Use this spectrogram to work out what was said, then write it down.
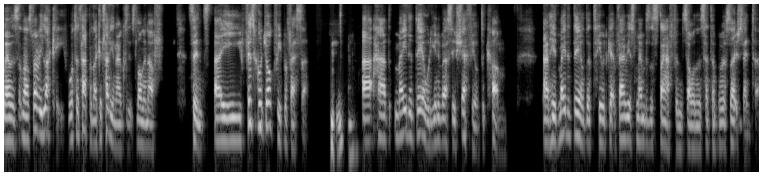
whereas, and I was very lucky. What had happened, I can tell you now because it's long enough since a physical geography professor mm-hmm. uh, had made a deal with the University of Sheffield to come, and he had made a deal that he would get various members of staff and so on and set up a research centre.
